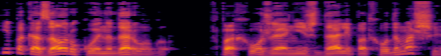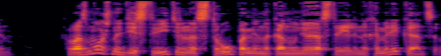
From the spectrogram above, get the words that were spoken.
и показал рукой на дорогу. Похоже, они ждали подхода машин. Возможно, действительно с трупами накануне расстрелянных американцев.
